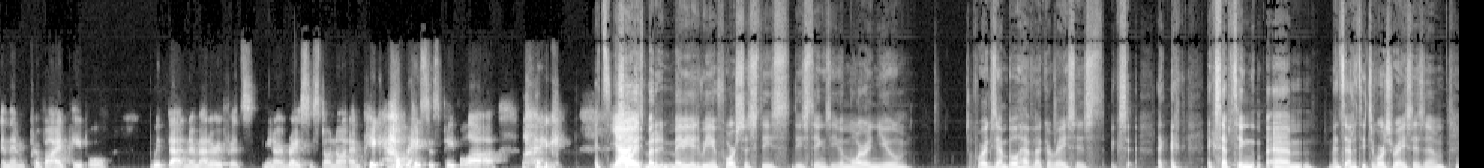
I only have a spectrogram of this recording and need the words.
and then provide people with that no matter if it's you know racist or not and pick how racist people are like it's yeah. So it's but it, maybe it reinforces these these things even more in you. For example, have like a racist acce- like ac- accepting um, mentality towards racism, Hmm.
